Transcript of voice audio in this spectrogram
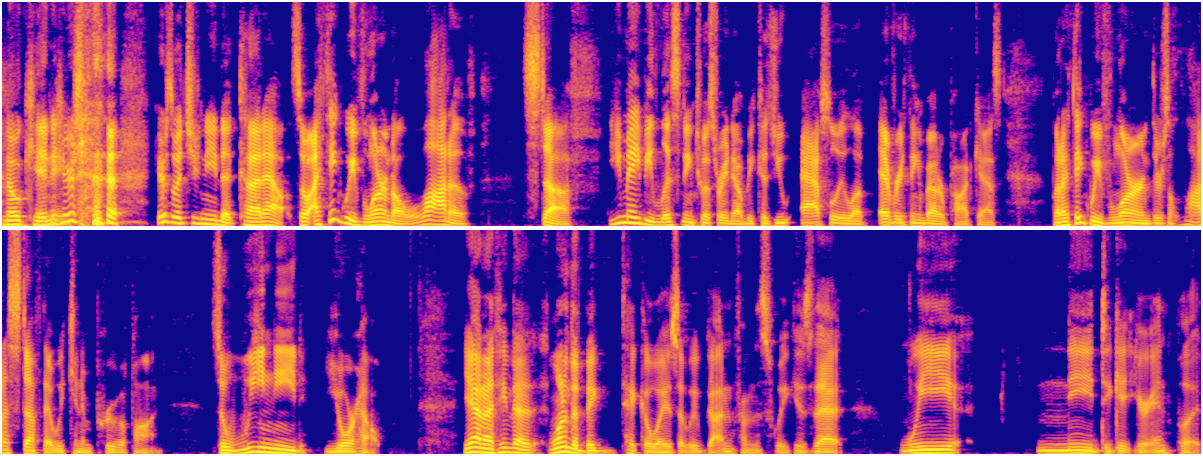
No kidding. And here's here's what you need to cut out. So I think we've learned a lot of stuff. You may be listening to us right now because you absolutely love everything about our podcast. But I think we've learned there's a lot of stuff that we can improve upon. So we need your help. Yeah, and I think that one of the big takeaways that we've gotten from this week is that we need to get your input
